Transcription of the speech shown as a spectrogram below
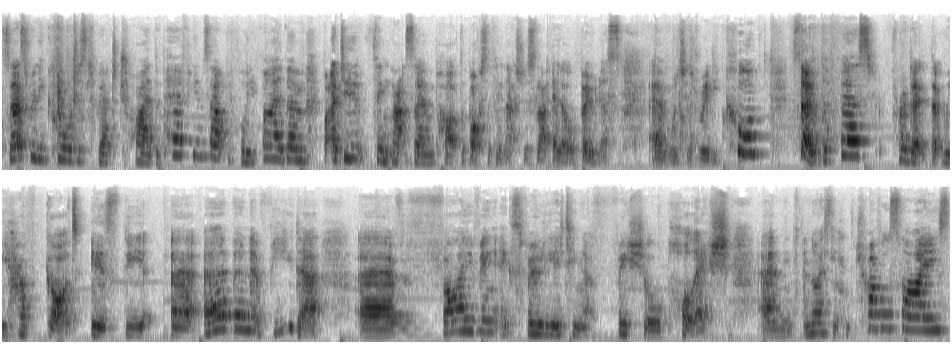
So that's really cool just to be able to try the perfumes out before you buy them. But I do think that's um, part of the box. I think that's just like a little bonus um, which is really cool. So the first product that we have got is the uh, Urban Veda uh, Reviving Exfoliating Facial Polish. Um, a nice little travel size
